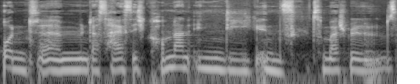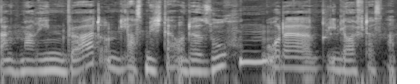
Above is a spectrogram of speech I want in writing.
Und ähm, das heißt, ich komme dann in die, ins zum Beispiel St. Marienwörth und lasse mich da untersuchen oder wie läuft das ab?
